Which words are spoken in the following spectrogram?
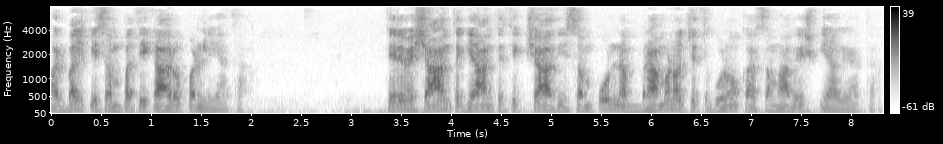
और बल की संपत्ति का आरोपण लिया था। तेरे में शांत, ज्ञान, तितिक्षा आदि संपूर्ण ब्राह्मणोचित गुणों का समावेश किया गया था।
